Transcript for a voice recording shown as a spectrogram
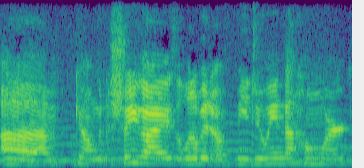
um yeah i'm gonna show you guys a little bit of me doing that homework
